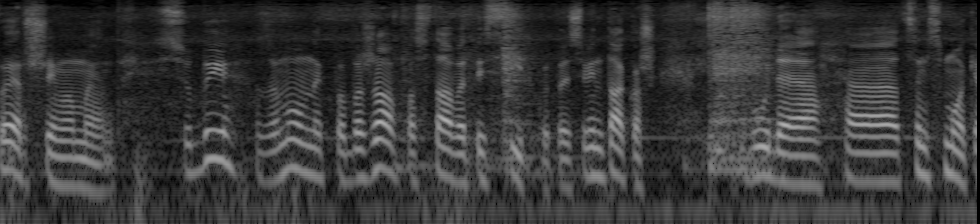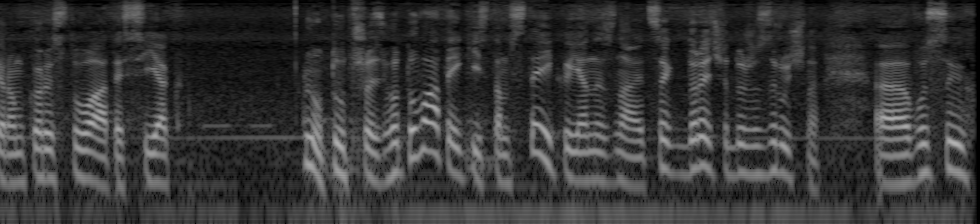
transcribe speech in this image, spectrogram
перший момент. Сюди замовник побажав поставити сітку. Тобто він також буде е, цим смокером користуватись як. Ну, тут щось готувати, якісь там стейки, я не знаю. Це, до речі, дуже зручно. Е, в усіх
